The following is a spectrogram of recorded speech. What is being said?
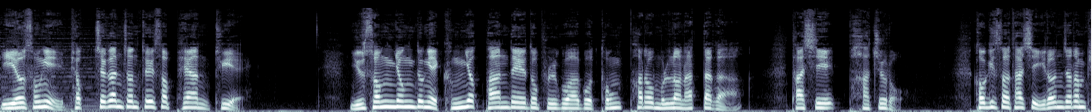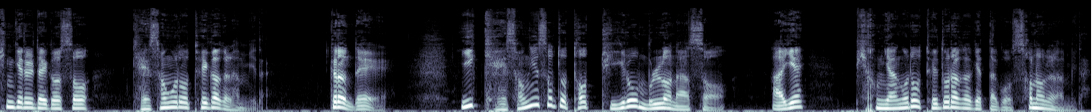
이여송이 벽제간 전투에서 패한 뒤에 유성령 등의 극력 반대에도 불구하고 동파로 물러났다가 다시 파주로 거기서 다시 이런저런 핑계를 대고서 개성으로 퇴각을 합니다. 그런데 이 개성에서도 더 뒤로 물러나서 아예 평양으로 되돌아가겠다고 선언을 합니다.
